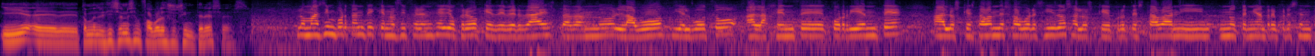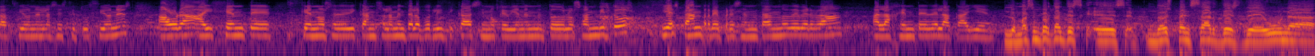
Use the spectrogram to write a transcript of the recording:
y eh, tomen decisiones en favor de sus intereses. Lo más importante que nos diferencia yo creo que de verdad está dando la voz y el voto a la gente corriente, a los que estaban desfavorecidos, a los que protestaban y no tenían representación en las instituciones. Ahora hay gente que no se dedican solamente a la política, sino que vienen de todos los ámbitos y están representando de verdad a la gente de la calle. Lo más importante es, es, no es pensar desde una,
